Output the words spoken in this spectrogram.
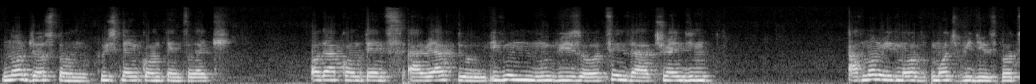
not just on christian content like other contents i react to even movies or things that are trending. I've not made more much videos but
